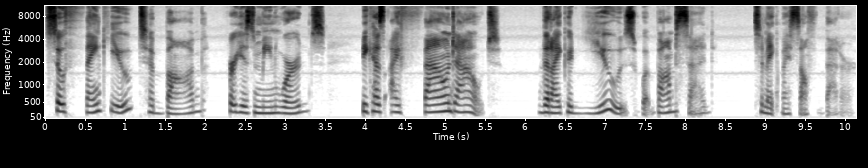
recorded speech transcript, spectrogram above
So thank you to Bob for his mean words because I found out that I could use what Bob said to make myself better.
